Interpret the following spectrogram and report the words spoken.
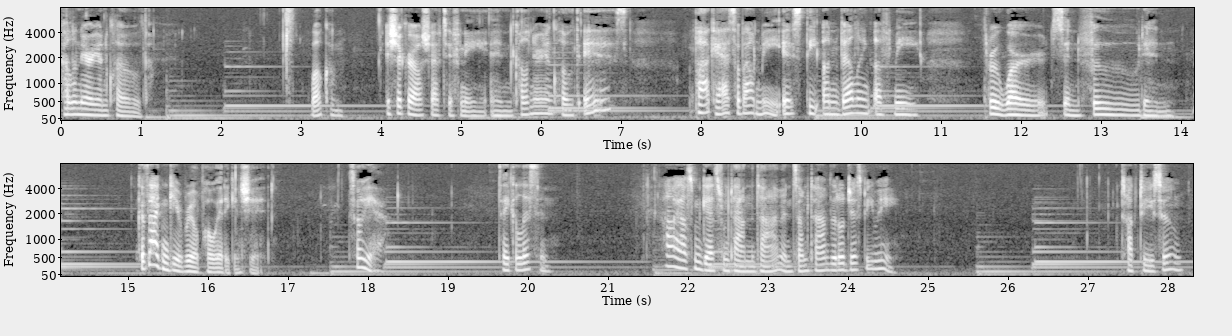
Culinary Unclothed. Welcome. It's your girl, Chef Tiffany, and Culinary Unclothed is a podcast about me. It's the unveiling of me through words and food, and because I can get real poetic and shit. So, yeah, take a listen. I'll have some guests from time to time, and sometimes it'll just be me. Talk to you soon.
